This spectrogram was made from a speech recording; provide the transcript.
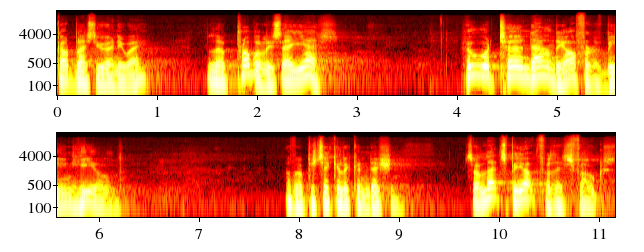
God bless you anyway. They'll probably say yes. Who would turn down the offer of being healed of a particular condition? So let's be up for this, folks.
